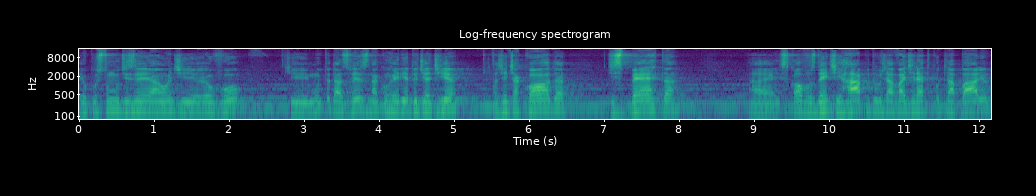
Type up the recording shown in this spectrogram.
Eu costumo dizer aonde eu vou que muitas das vezes na correria do dia a dia a gente acorda, desperta, escova os dentes rápido, já vai direto para o trabalho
